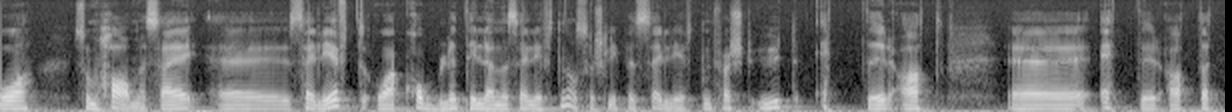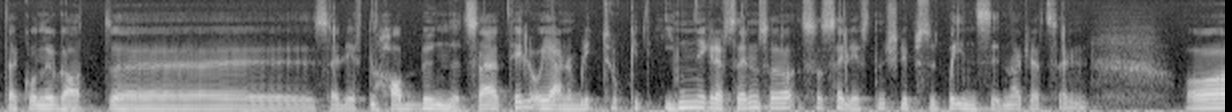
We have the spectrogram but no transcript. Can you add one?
og som har med seg eh, cellegift og er koblet til denne cellegiften. Og så slipper cellegiften først ut etter at, eh, etter at dette konjugatcellegiften eh, har bundet seg til og gjerne blitt trukket inn i kreftcellen. Så, så cellegiften slippes ut på innsiden av kreftcellen. Og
